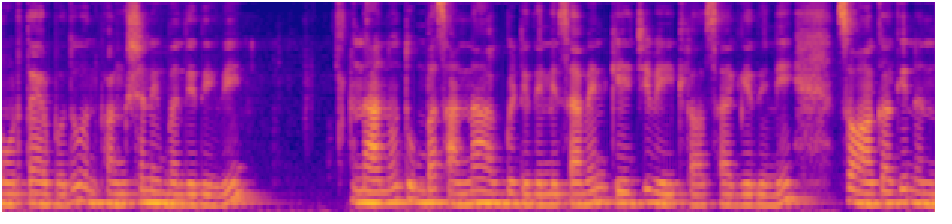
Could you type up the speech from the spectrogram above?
ನೋಡ್ತಾ ಇರ್ಬೋದು ಒಂದು ಫಂಕ್ಷನಿಗೆ ಬಂದಿದ್ದೀವಿ. ನಾನು ತುಂಬ ಸಣ್ಣ ಆಗಿಬಿಟ್ಟಿದ್ದೀನಿ seven K G weight loss ಆಗಿದ್ದೀನಿ. ಸೊ ಹಾಗಾಗಿ ನನ್ನ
